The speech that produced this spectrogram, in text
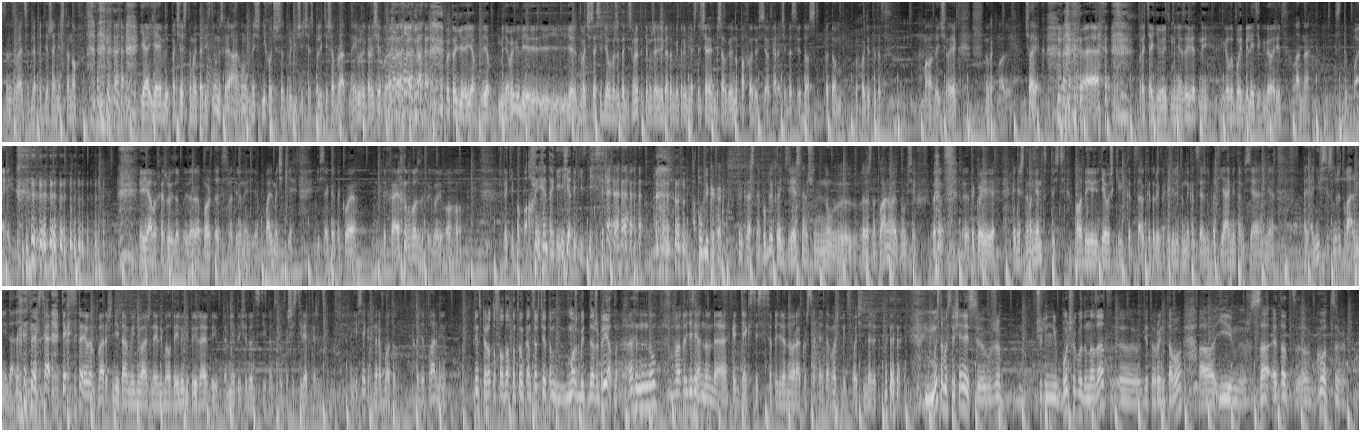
что называется, для поддержания штанов. я, я им по-честному это объяснил, мне сказали, а, ну, значит, не хочешь сотрудничать, сейчас полетишь обратно. И уже, короче, в итоге я, я, меня вывели, и, и, я два часа сидел в ожидании самолета, тем уже ребятам, которые меня встречали, я написал, говорю, ну, походу, все, короче, до свидос. Потом выходит этот молодой человек, ну как молодой, человек, протягивает мне заветный голубой билетик и говорит, ладно, ступай. И я выхожу из аэропорта, смотрю на эти пальмочки и всякое такое, вдыхаю воздух и говорю, ого, таки попал. Я таки, я таки здесь. А публика как? Прекрасная публика, интересная, очень, ну, разноплановая. Ну, у всех такой, конечно, момент. То есть молодые девушки, которые приходили там на концерт в Батьяме, там все, они, они все служат в армии, да. Те, которые барышни там, и неважно, или молодые люди приезжают, и там нет еще 20, там сколько, 6 лет, кажется. Они все как на работу ходят в армию принципе, рота солдат на твоем концерте, это может быть даже приятно. Ну, в определенном, да, контексте, с определенного ракурса, это может быть очень даже. Мы с тобой встречались уже чуть ли не больше года назад, э, где-то вроде того, а, и за этот э, год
